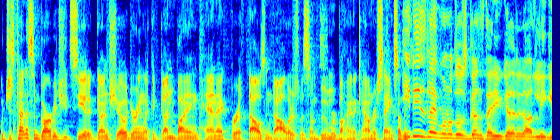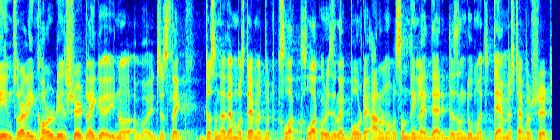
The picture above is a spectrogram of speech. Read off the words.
Which is kind of some garbage you'd see at a gun show during like a gun buying panic for a thousand dollars with some boomer behind the counter saying something. It is like one of those guns that you get in early games, right? In Call of Duty and shit, like uh, you know, uh, it just like doesn't have that much damage, but cluck cluck, or is it like bolt? I don't know, but something like that. It doesn't do much damage type of shit.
